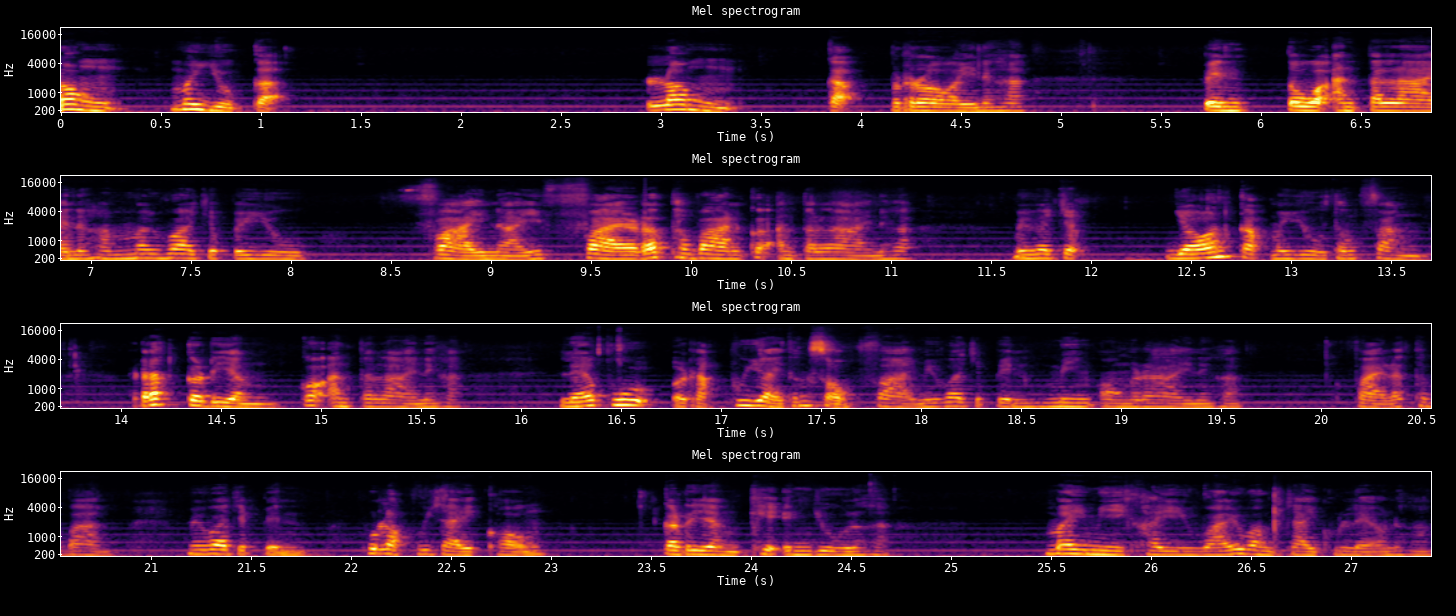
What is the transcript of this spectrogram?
ล่องไม่อยู่กับล่องกับรอยนะคะ เป็นตัวอันตรายนะคะ ไม่ว่าจะไปอยู่ฝ่ายไหนฝ่ายรัฐบาลก็อันตรายนะคะ ไม่ว่าจะย้อนกลับมาอยู่ทางฝั่งรัฐกะเรียงก็อันตรายนะคะ แล้วผู้หลักผู้ใหญ่ทั้งสองฝ่ายไม่ว่าจะเป็นมิงอองรายนะคะ ฝ่ายรัฐบาลไม่ว่าจะเป็นผู้หลักผู้ใหญ่ของ กะเรี่ยง KNU นะคะ ไม่มีใครไว้วางใจคุณแล้วนะคะ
